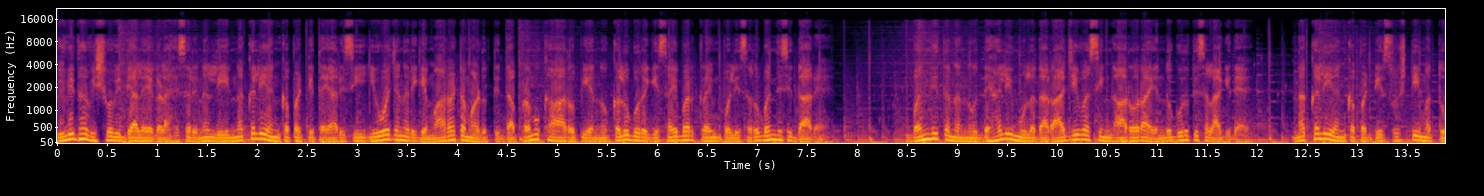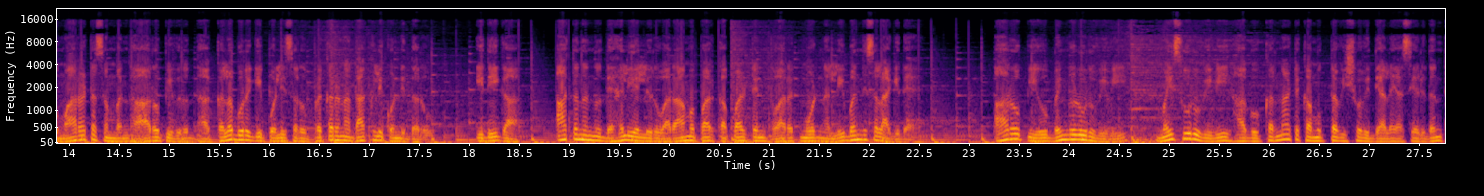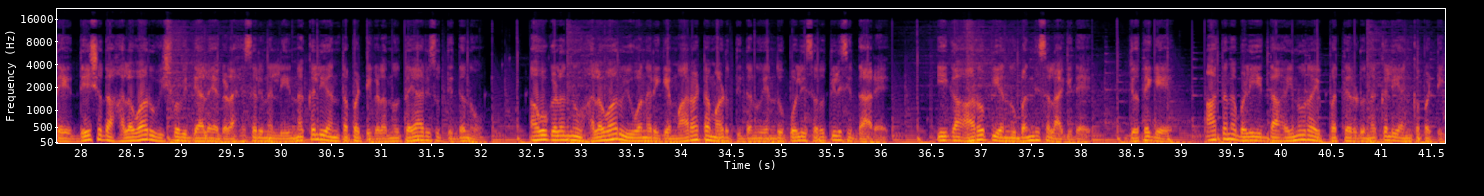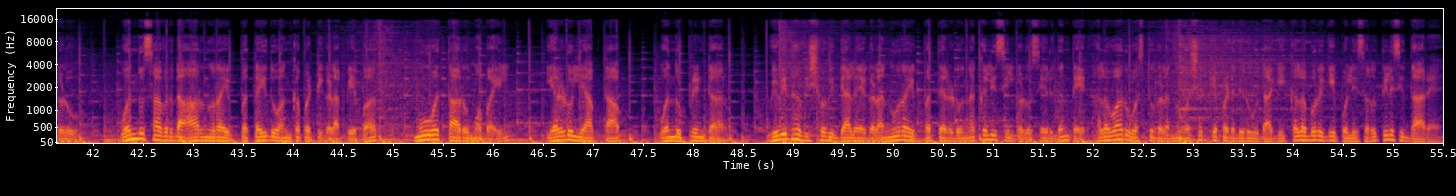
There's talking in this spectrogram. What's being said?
ವಿವಿಧ ವಿಶ್ವವಿದ್ಯಾಲಯಗಳ ಹೆಸರಿನಲ್ಲಿ ನಕಲಿ ಅಂಕಪಟ್ಟಿ ತಯಾರಿಸಿ ಯುವಜನರಿಗೆ ಮಾರಾಟ ಮಾಡುತ್ತಿದ್ದ ಪ್ರಮುಖ ಆರೋಪಿಯನ್ನು ಕಲಬುರಗಿ ಸೈಬರ್ ಕ್ರೈಂ ಪೊಲೀಸರು ಬಂಧಿಸಿದ್ದಾರೆ. ಬಂಧಿತನನ್ನು ದೆಹಲಿ ಮೂಲದ ರಾಜೀವ ಸಿಂಗ್ ಅರೋರಾ ಎಂದು ಗುರುತಿಸಲಾಗಿದೆ. ನಕಲಿ ಅಂಕಪಟ್ಟಿ ಸೃಷ್ಟಿ ಮತ್ತು ಮಾರಾಟ ಸಂಬಂಧ ಆರೋಪಿ ವಿರುದ್ಧ ಕಲಬುರಗಿ ಪೊಲೀಸರು ಪ್ರಕರಣ ದಾಖಲಿಕೊಂಡಿದ್ದರು. ಇದೀಗ ಆತನನ್ನು ದೆಹಲಿಯಲ್ಲಿರುವ ರಾಮಪಾರ್ಕ್ ಅಪಾರ್ಟ್ಮೆಂಟ್ ವಾರಕ್ ಮೋಡ್ನಲ್ಲಿ ಬಂಧಿಸಲಾಗಿದೆ. ಆರೋಪಿಯು ಬೆಂಗಳೂರು ವಿವಿ ಮೈಸೂರು ವಿವಿ ಹಾಗೂ ಕರ್ನಾಟಕ ಮುಕ್ತ ವಿಶ್ವವಿದ್ಯಾಲಯ ಸೇರಿದಂತೆ ದೇಶದ ಹಲವಾರು ವಿಶ್ವವಿದ್ಯಾಲಯಗಳ ಹೆಸರಿನಲ್ಲಿ ನಕಲಿ ಅಂತಪಟ್ಟಿಗಳನ್ನು ತಯಾರಿಸುತ್ತಿದ್ದನು. ಅವುಗಳನ್ನು ಹಲವಾರು ಯುವನರಿಗೆ ಮಾರಾಟ ಮಾಡುತ್ತಿದ್ದನು ಎಂದು ಪೊಲೀಸರು ತಿಳಿಸಿದ್ದಾರೆ. ಈಗ ಆರೋಪಿಯನ್ನು ಬಂಧಿಸಲಾಗಿದೆ. ಜೊತೆಗೆ, ಆತನ ಬಳಿ ಇದ್ದ ಐನೂರ ಇಪ್ಪತ್ತೆರಡು ನಕಲಿ ಅಂಕಪಟ್ಟಿಗಳು, ಒಂದು ಸಾವಿರದ ಆರುನೂರ ಇಪ್ಪತ್ತೈದು ಅಂಕಪಟ್ಟಿಗಳ ಪೇಪರ್, ಮೂವತ್ತಾರು ಮೊಬೈಲ್, ಎರಡು ಲ್ಯಾಪ್ಟಾಪ್, ಒಂದು ಪ್ರಿಂಟರ್ ವಿವಿಧ ವಿಶ್ವವಿದ್ಯಾಲಯಗಳ ನೂರ ಇಪ್ಪತ್ತೆರಡು ನಕಲಿ ಸೀಲ್ಗಳು ಸೇರಿದಂತೆ ಹಲವಾರು ವಸ್ತುಗಳನ್ನು ವಶಕ್ಕೆ ಪಡೆದಿರುವುದಾಗಿ ಕಲಬುರಗಿ ಪೊಲೀಸರು ತಿಳಿಸಿದ್ದಾರೆ.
